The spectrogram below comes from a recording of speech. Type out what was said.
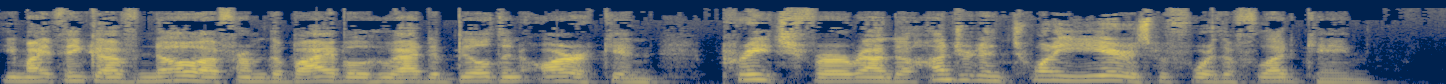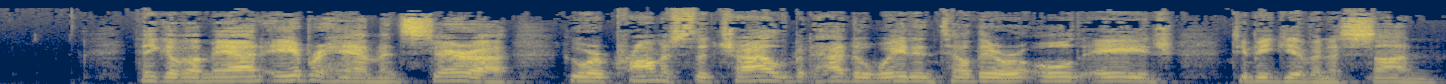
You might think of Noah from the Bible who had to build an ark and preach for around 120 years before the flood came. Think of a man, Abraham and Sarah, who were promised a child but had to wait until they were old age to be given a son.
